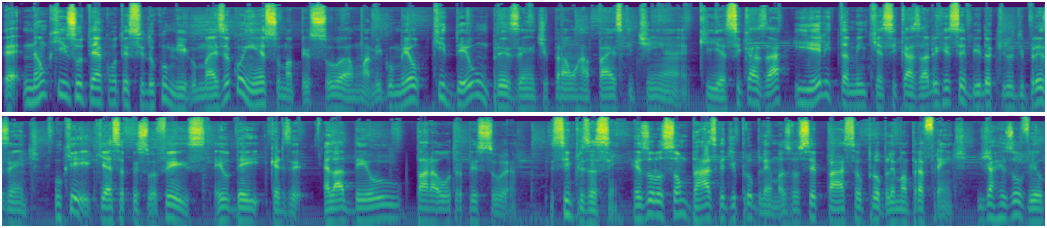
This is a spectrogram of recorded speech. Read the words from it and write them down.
É, não que isso tenha acontecido comigo, mas eu conheço uma pessoa, um amigo meu, que deu um presente para um rapaz que tinha que ia se casar e ele também tinha se casado e recebido aquilo de presente. O que que essa pessoa fez? Eu dei, quer dizer, ela deu para outra pessoa. Simples assim. Resolução básica de problemas. Você passa o problema para frente. Já resolveu,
